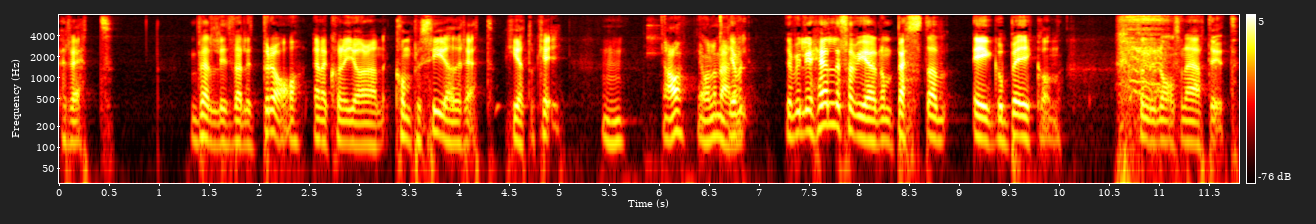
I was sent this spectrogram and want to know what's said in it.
rätt väldigt, väldigt bra, än att kunna göra en komplicerad rätt helt okej. Mm. Ja, jag håller med Jag vill, jag vill ju hellre servera de bästa ägg och bacon som du någonsin har ätit,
